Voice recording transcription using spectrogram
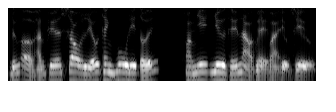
Đứng ở hắn phía sau liễu thanh vu đi tới, Hoàng Nhi như thế nào hề và hiệu xịu.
